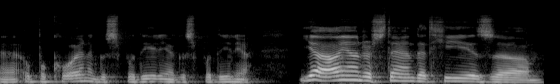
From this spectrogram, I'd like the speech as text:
uh, gospodinja gospodinja yeah, I understand that he is um,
